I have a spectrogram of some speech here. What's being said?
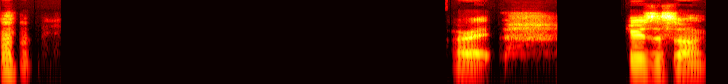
All right, here's the song.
